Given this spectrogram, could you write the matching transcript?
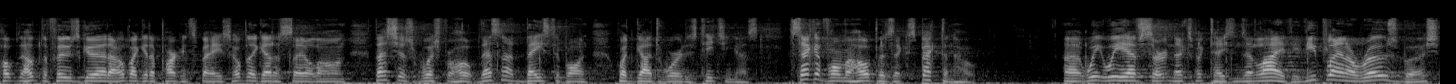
hope, hope the food's good. I hope I get a parking space. I hope they got a sale on. That's just wishful hope. That's not based upon what God's Word is teaching us. Second form of hope is expectant hope. Uh, we, we have certain expectations in life. If you plant a rose bush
